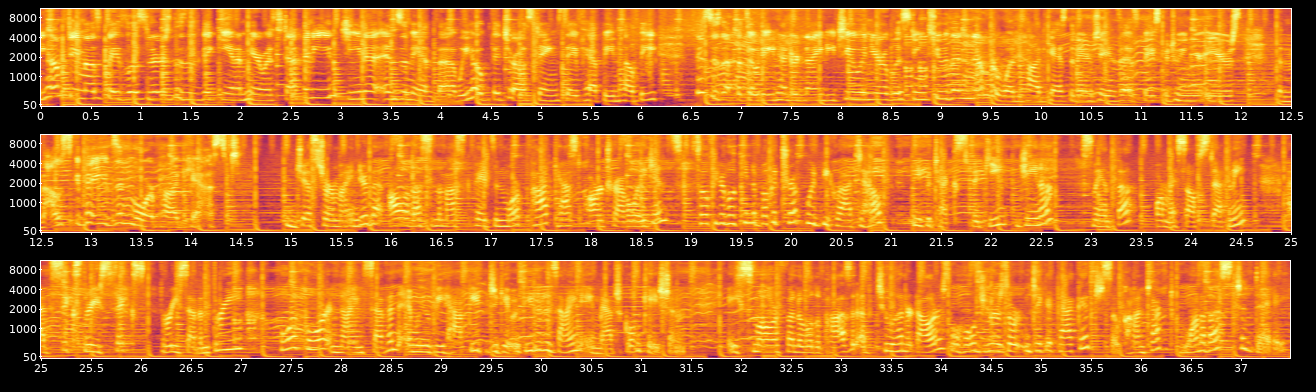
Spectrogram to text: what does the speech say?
Happy Hump Day, Mouse listeners. This is Vicki, and I'm here with Stephanie, Gina, and Samantha. We hope that you're all staying safe, happy, and healthy. This is episode 892, and you're listening to the number one podcast that entertains that space between your ears, the Mousecapades and More podcast. Just a reminder that all of us in the Mousecapades and More podcast are travel agents. So if you're looking to book a trip, we'd be glad to help. You could text Vicki, Gina, Samantha, or myself, Stephanie, at 636 373 4497, and we would be happy to get with you to design a magical vacation. A small refundable deposit of $200 will hold your resort and ticket package, so contact one of us today.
